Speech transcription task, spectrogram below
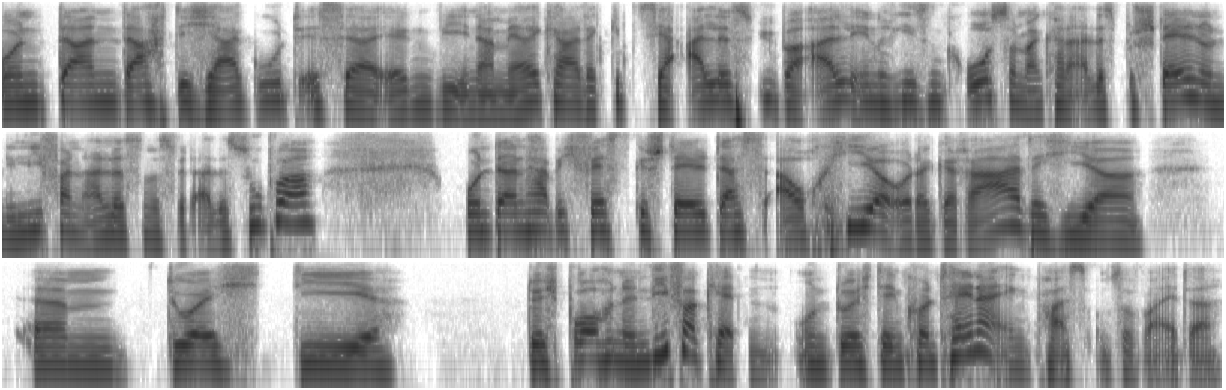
Und dann dachte ich, ja gut, ist ja irgendwie in Amerika, da gibt's ja alles überall in riesengroß und man kann alles bestellen und die liefern alles und es wird alles super. Und dann habe ich festgestellt, dass auch hier oder gerade hier ähm, durch die durchbrochenen Lieferketten und durch den Containerengpass und so weiter,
